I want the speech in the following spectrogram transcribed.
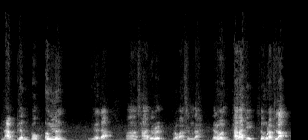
남편 복 없는 여자 아, 사주를 풀어봤습니다. 여러분 다 같이 성불합시다.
